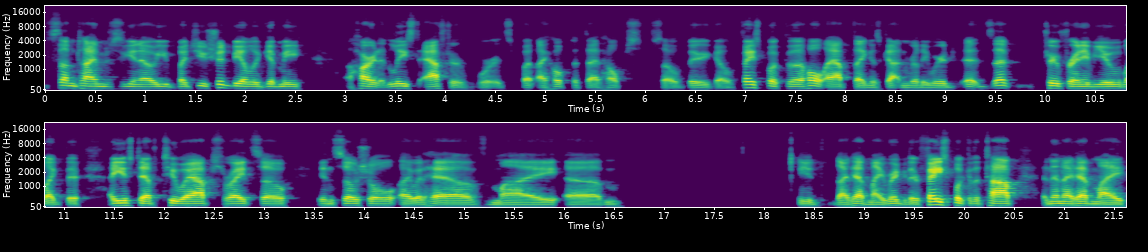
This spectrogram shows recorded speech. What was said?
sometimes, you know, you but you should be able to give me a heart at least afterwards, but I hope that that helps. So there you go. Facebook, the whole app thing has gotten really weird. Is that true for any of you? Like the I used to have two apps, right? So in social, I would have my um I'd have my regular Facebook at the top, and then I'd have my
